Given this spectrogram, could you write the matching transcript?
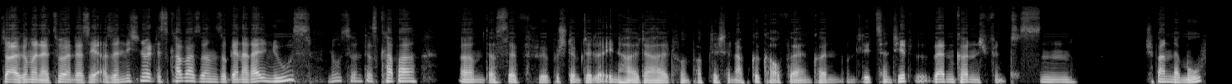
So allgemein dazu, dass ihr also nicht nur Discover, sondern so generell News, News und Discover, ähm, dass für bestimmte Inhalte halt von Publishern abgekauft werden können und lizenziert werden können. Ich finde das ein spannender Move.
